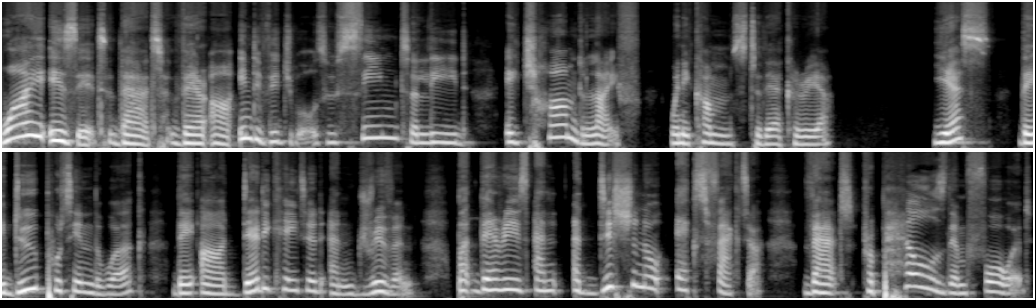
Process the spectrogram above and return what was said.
Why is it that there are individuals who seem to lead a charmed life when it comes to their career? Yes, they do put in the work, they are dedicated and driven, but there is an additional X factor that propels them forward,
